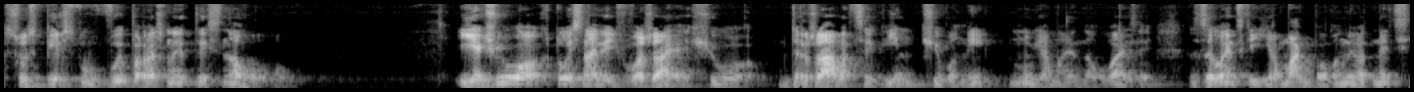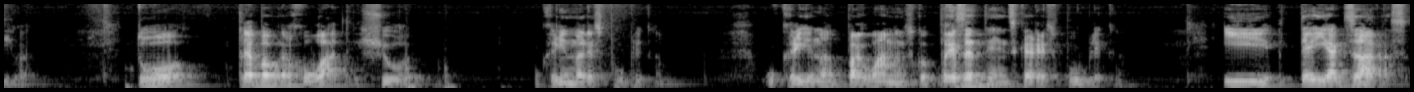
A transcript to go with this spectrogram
суспільству випорожнитись на голову. І якщо хтось навіть вважає, що держава це він чи вони, ну я маю на увазі Зеленський Єрмак, бо вони одне ціле, то треба врахувати, що Україна республіка, Україна парламентсько-президентська республіка. І те, як зараз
